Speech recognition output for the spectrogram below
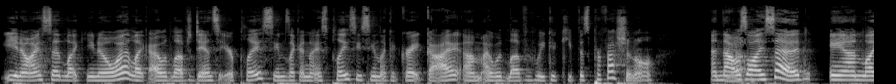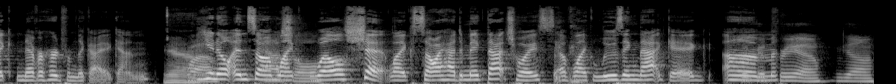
You know, I said like, you know what? Like, I would love to dance at your place. Seems like a nice place. You seem like a great guy. Um, I would love if we could keep this professional. And that was all I said. And like, never heard from the guy again Yeah. Wow. you know and so i'm like well shit like so i had to make that choice of like losing that gig um good for you yeah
